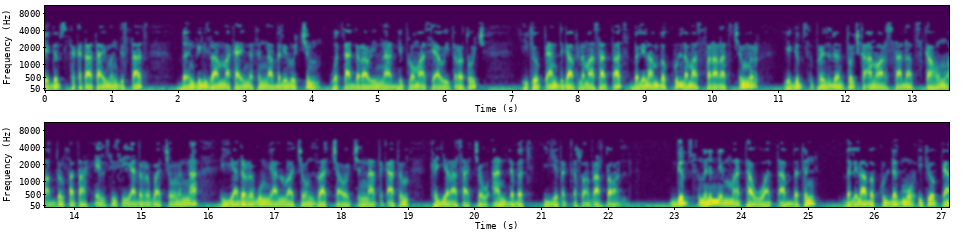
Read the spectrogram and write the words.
የግብጽ ተከታታይ መንግስታት በእንግሊዝ አማካይነትና በሌሎችም ወታደራዊና ዲፕሎማሲያዊ ጥረቶች ኢትዮጵያን ድጋፍ ለማሳጣት በሌላም በኩል ለማስፈራራት ጭምር የግብጽ ፕሬዝደንቶች ከአንዋር ሳዳት እስካሁኑ አብዱልፈታህ ኤልሲሲ ያደረጓቸውንና እያደረጉም ያሏቸውን ዛቻዎችና ጥቃትም ከየራሳቸው አንደበት እየጠቀሱ አብራርተዋል። ግብጽ ምንም የማታዋጣበትን በሌላ በኩል ደግሞ ኢትዮጵያ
